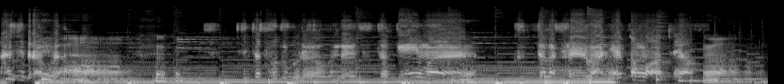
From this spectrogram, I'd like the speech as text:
하시더라고요. 아, 진짜 저도 그래요. 근데 진짜 게임을 그때가 제일 많이 했던 것 같아요. 예.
